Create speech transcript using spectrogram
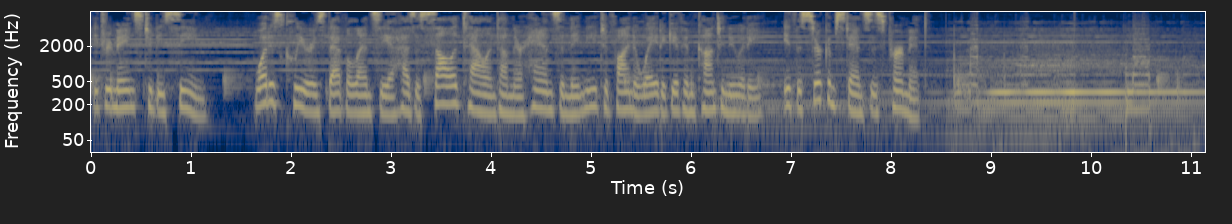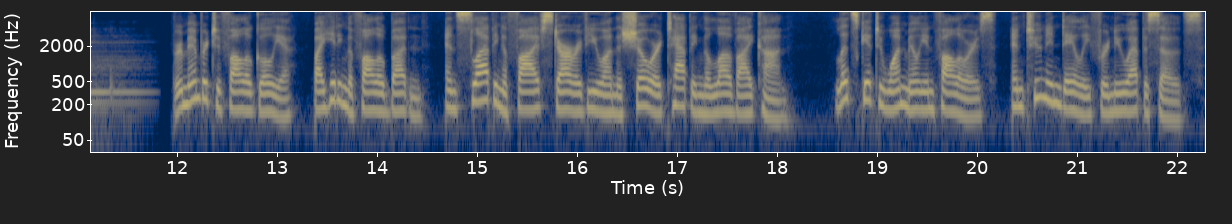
It remains to be seen. What is clear is that Valencia has a solid talent on their hands and they need to find a way to give him continuity, if the circumstances permit. Remember to follow Golia by hitting the follow button and slapping a 5-star review on the show or tapping the love icon. Let's get to 1 million followers and tune in daily for new episodes.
